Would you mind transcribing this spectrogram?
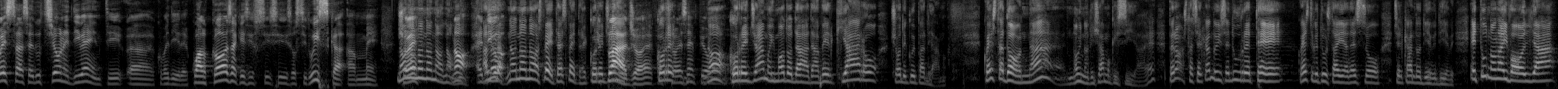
questa seduzione diventi, uh, come dire, qualcosa che si, si, si, sostituisca a me. No, cioè, no, no, no, no, no. Allora, dico, no, no, no, aspetta, aspetta, correggiamo. plagio, eh, corre- esempio... No, correggiamo in modo da, da aver chiaro ciò di cui parliamo. Questa donna, noi non diciamo chi sia, eh, però sta cercando di sedurre te, questo che tu stai adesso cercando di dire, e tu non hai voglia.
